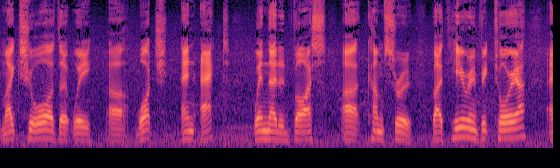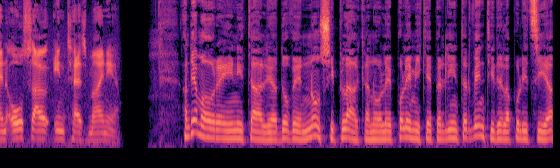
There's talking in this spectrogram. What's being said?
make sure that we uh, watch and act when that advice uh, comes through, both here in Victoria and also in Tasmania. Andiamo ora in Italia dove non si placano le polemiche per gli interventi della polizia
